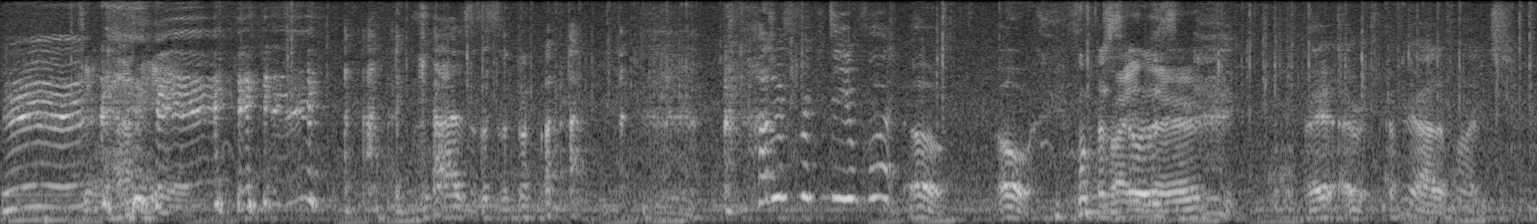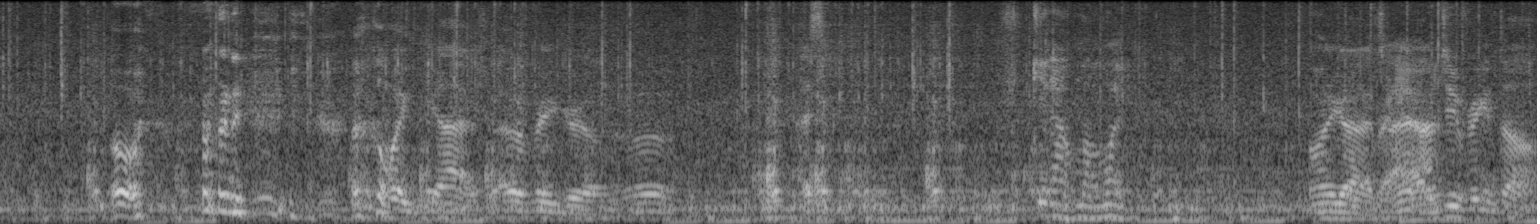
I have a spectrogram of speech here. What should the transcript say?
Get out of here. Gosh, this is... How the frick do you punch? Oh. Oh. Right there. This- I, I, I forgot how to punch. Oh. oh my gosh. I'm a pretty girl. Oh. I see. Get out my way. Oh my gosh. I, I'm too freaking tall.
